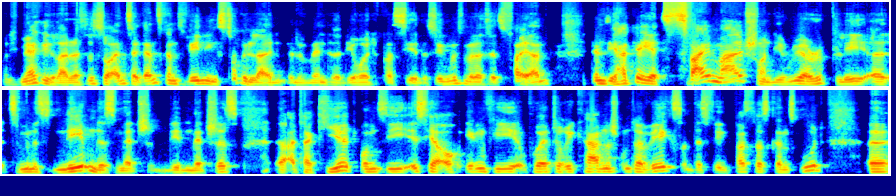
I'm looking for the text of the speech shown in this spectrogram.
Und ich merke gerade, das ist so eins der ganz, ganz wenigen Storyline-Elemente, die heute passieren. Deswegen müssen wir das jetzt feiern. Denn sie hat ja jetzt zweimal schon die Rhea Ripley, äh, zumindest neben des Match, den Matches, äh, attackiert. Und sie ist ja auch irgendwie puerto-ricanisch unterwegs und deswegen passt das ganz gut. Äh,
